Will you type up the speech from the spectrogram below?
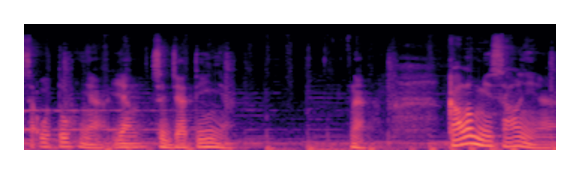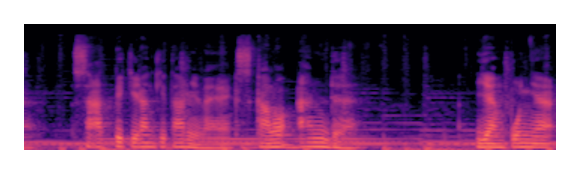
seutuhnya, yang sejatinya. Nah, kalau misalnya saat pikiran kita rileks, kalau Anda yang punya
